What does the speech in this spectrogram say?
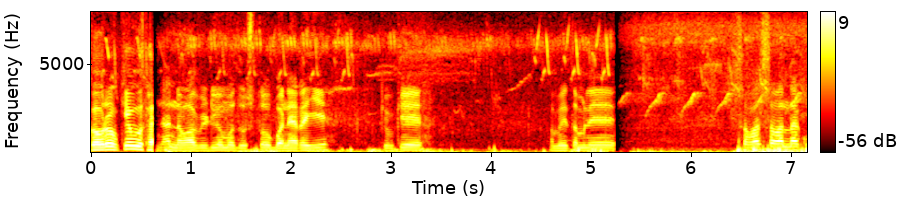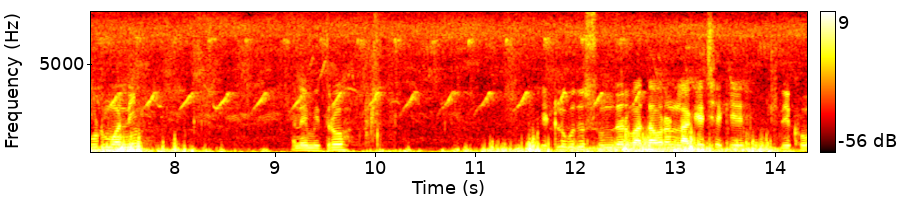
ગૌરવ, કેવું થાય? નવા વિડીયોમાં દોસ્તો બન્યા રહીએ. કેમકે અમે તમને સવાર સવારના ગુડ મોર્નિંગ અને મિત્રો એટલું બધું સુંદર વાતાવરણ લાગે છે કે દેખો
